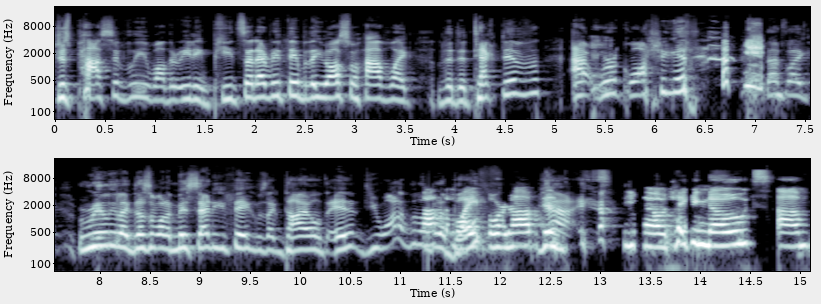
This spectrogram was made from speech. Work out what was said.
just passively while they're eating pizza and everything but then you also have like the detective at work watching it. That's like really like doesn't want to miss anything was like dialed in. Do you want a little Got bit of both? whiteboard up yeah, and, you know taking notes. Um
